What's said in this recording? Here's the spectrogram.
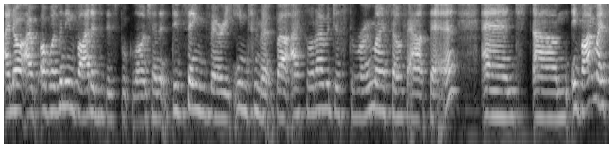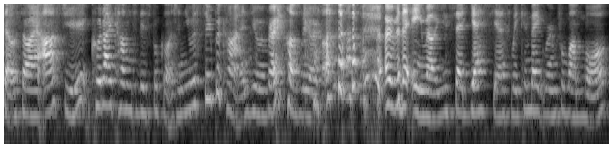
I know I, I wasn't invited to this book launch and it did seem very intimate, but I thought I would just throw myself out there and um, invite myself. So I asked you, could I come to this book launch? And you were super kind. You were very lovely over, over the email. You said, yes, yes, we can make room for one more.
